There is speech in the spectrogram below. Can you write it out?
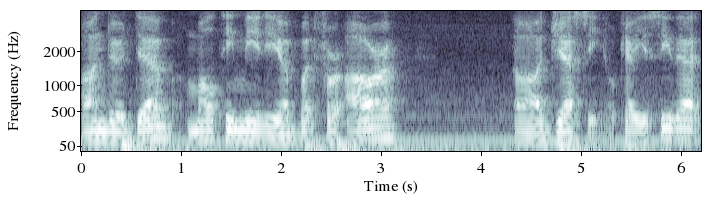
under Deb Multimedia, but for our uh, Jessie. Okay, you see that?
